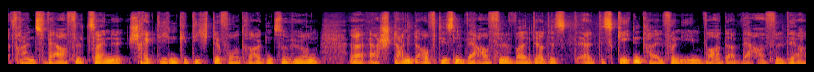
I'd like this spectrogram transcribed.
Franz Werfel seine schrecklichen Gedichte vortragen zu hören. Äh, er stand auf diesen Werfel, weil der das, äh, das Gegenteil von ihm war, der Werfel. Werfel, der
